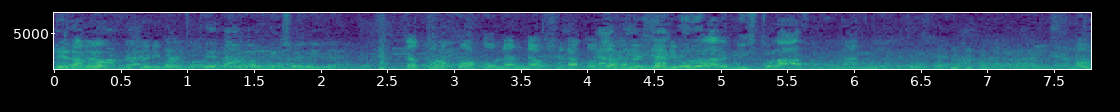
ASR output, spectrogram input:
যে দামে হোক দিকশো নিবে যে দামে হোক দিকশো নিবে তা কত নেন নাও সেটা তো বিশ তোলা আছে। দশ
